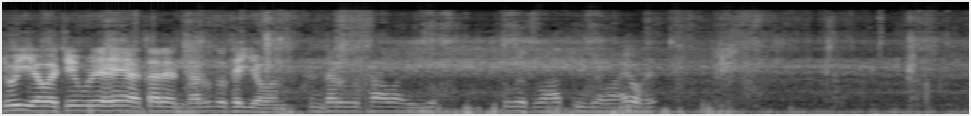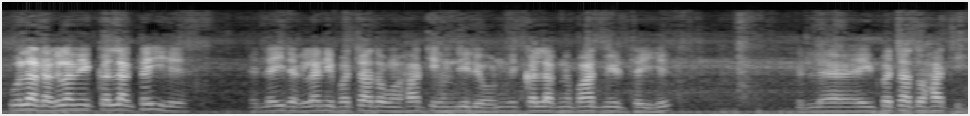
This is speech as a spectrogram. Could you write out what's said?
જોઈએ હવે ચેવું રહે અત્યારે અંધારું તો થઈ જવાનું. અંધારું તો થવા આવી ગયો. સુરત વાતની જવા આવ્યો છે ઓલા ઢગલામાં એક કલાક થઈ છે. એટલે એ ઢગલાની પચાસ તો સાચી સમજી લેવાનું એક કલાક ને પાંચ મિનિટ થઈ છે. એટલે એ પચાસ તો સાચી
